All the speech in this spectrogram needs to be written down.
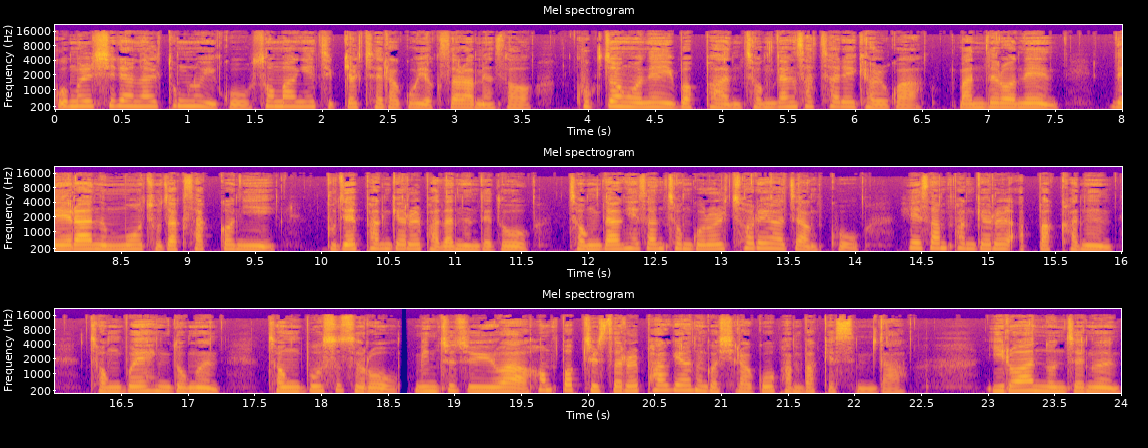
꿈을 실현할 통로이고 소망의 집결체라고 역설하면서 국정원에 위법한 정당 사찰의 결과 만들어낸 내란 음모 조작 사건이 무죄 판결을 받았는데도 정당 해산 청구를 철회하지 않고 해산 판결을 압박하는 정부의 행동은 정부 스스로 민주주의와 헌법 질서를 파괴하는 것이라고 반박했습니다. 이러한 논쟁은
